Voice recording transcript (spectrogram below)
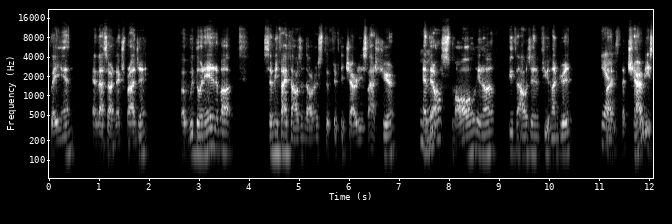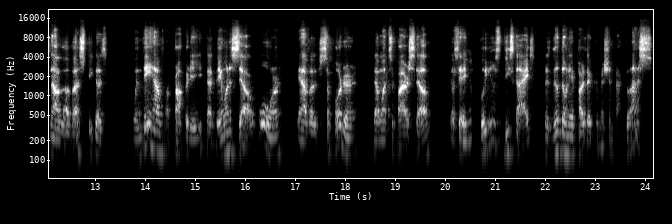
play in. And that's our next project. But we donated about $75,000 to 50 charities last year and Mhm. they're all small, you know, a few thousand, a few hundred. Yes. But the charities now love us because when they have a property that they want to sell, or they have a supporter that wants to buy or sell, they'll say, Mhm. "Go use these guys because they'll donate part of their commission back to us."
